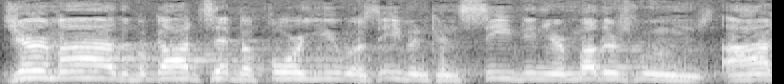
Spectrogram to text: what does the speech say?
Jeremiah, the God said, before you was even conceived in your mother's wombs, I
